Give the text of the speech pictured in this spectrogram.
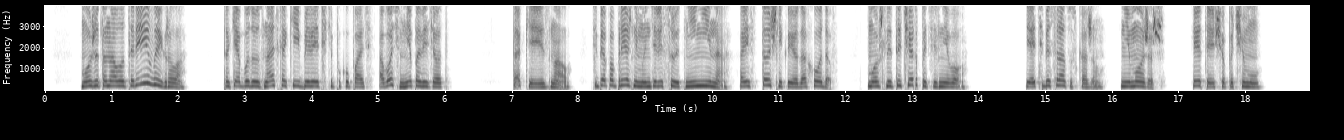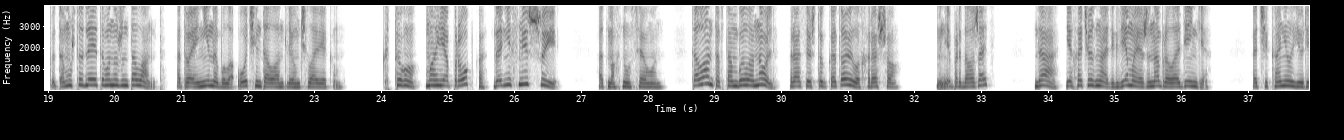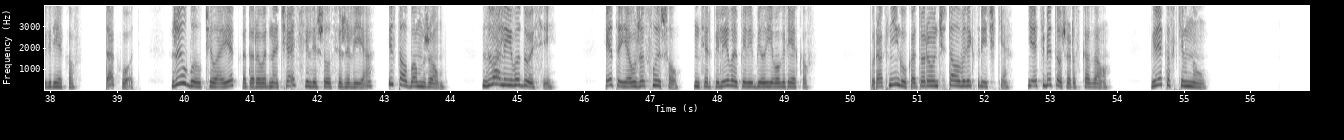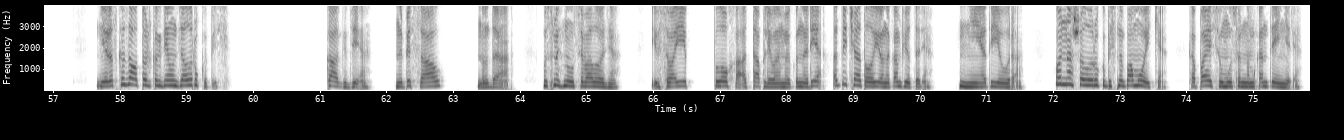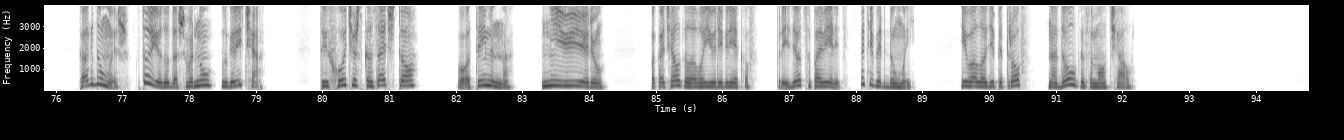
Может, она в лотерею выиграла? Так я буду знать, какие билетики покупать, а вось мне повезет. Так я и знал. Тебя по-прежнему интересует не Нина, а источник ее доходов. Можешь ли ты черпать из него? Я тебе сразу скажу. Не можешь. Это еще почему? Потому что для этого нужен талант, а твоя Нина была очень талантливым человеком. Кто? Моя пробка? Да не смеши! Отмахнулся он. Талантов там было ноль, разве что готовила хорошо. Мне продолжать? Да, я хочу знать, где моя жена брала деньги. Отчеканил Юрий Греков. Так вот, жил-был человек, который в одночасье лишился жилья и стал бомжом. Звали его Досей. Это я уже слышал, нетерпеливо перебил его Греков. Про книгу, которую он читал в электричке, я тебе тоже рассказал. Греков кивнул. Не рассказал только, где он взял рукопись. Как где? Написал? Ну да, усмехнулся Володя. И в своей плохо отапливаемой конуре отпечатал ее на компьютере. Нет, Юра. Он нашел рукопись на помойке, копаясь в мусорном контейнере. Как думаешь, кто ее туда швырнул сгоряча? Ты хочешь сказать, что... Вот именно. Не верю. Покачал головой Юрий Греков. Придется поверить, а теперь думай. И Володя Петров надолго замолчал.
